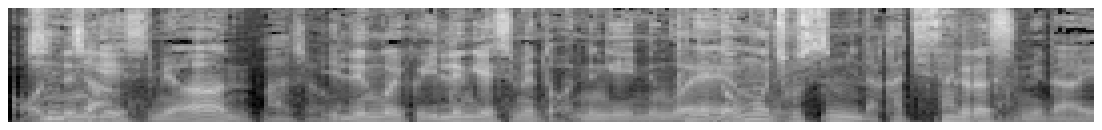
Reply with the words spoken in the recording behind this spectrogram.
얻는 진짜. 게 있으면 맞아. 잃는 거 있고 잃는 게 있으면 또 얻는 게 있는 거예요. 너무 좋습니다. 같이 사니까. 그렇습니다. 예.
